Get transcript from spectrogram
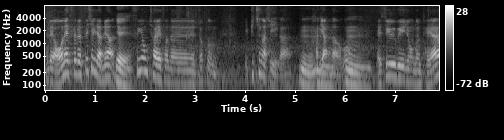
근데 언엑스를 쓰시려면 예, 예. 승용차에서는 조금 이 피칭하시기가 음, 각이 음, 안 나오고 음, SUV 정도는 돼야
